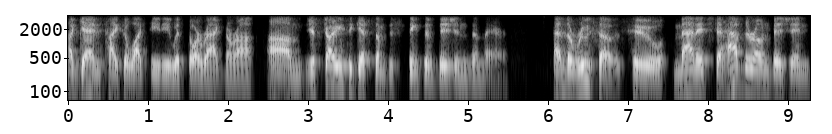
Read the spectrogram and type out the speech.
Again, Taika Waititi with Thor Ragnarok. Um, you're starting to get some distinctive visions in there. And the Russos, who managed to have their own vision,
